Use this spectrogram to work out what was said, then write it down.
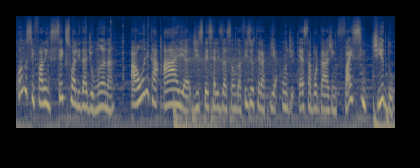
quando se fala em sexualidade humana, a única área de especialização da fisioterapia onde essa abordagem faz sentido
